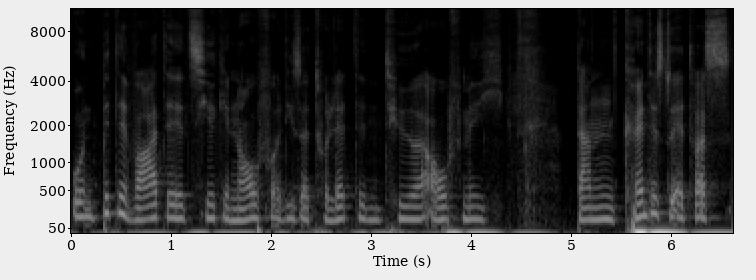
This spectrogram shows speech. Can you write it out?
Und bitte warte jetzt hier genau vor dieser Toilettentür auf mich. Dann könntest du etwas,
